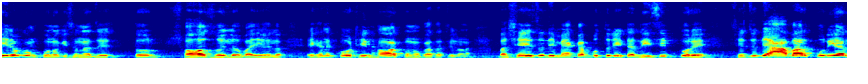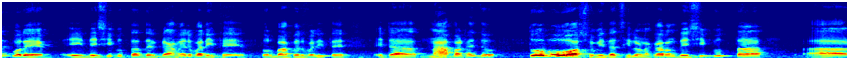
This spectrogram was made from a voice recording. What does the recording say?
এইরকম কোনো কিছু না যে তোর সহজ হইল বা ই হইল। এখানে কঠিন হওয়ার কোনো কথা ছিল না। বা সে যদি মেকআপ বুতুরি এটা রিসিভ করে, সে যদি আবার কুরিয়ার করে এই দেশি কুত্তাদের গ্রামের বাড়িতে, তোর বাপের বাড়িতে এটা না পাঠাইতো, তবুও অসুবিধা ছিল না। কারণ দেশি কুত্তা আর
